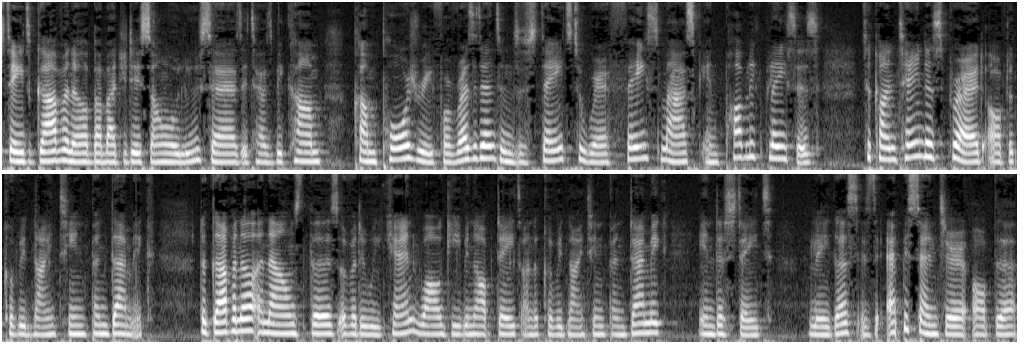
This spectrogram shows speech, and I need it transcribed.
State Governor Babajide Sanwo-Olu says it has become compulsory for residents in the state to wear face masks in public places to contain the spread of the COVID-19 pandemic. The governor announced this over the weekend while giving updates on the COVID-19 pandemic in the state. Lagos is the epicenter of the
